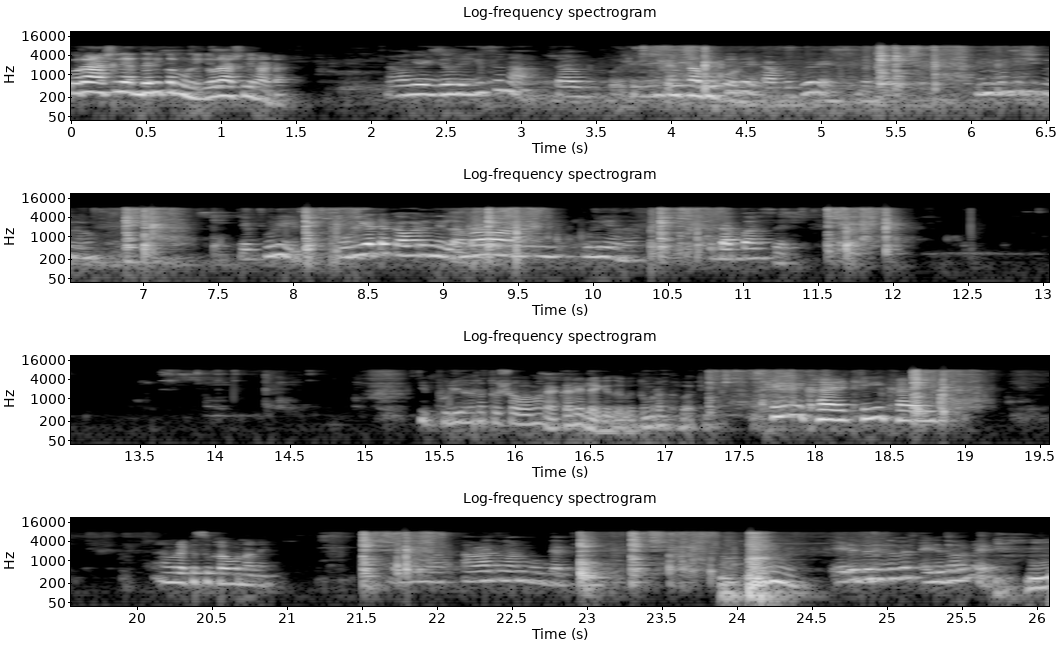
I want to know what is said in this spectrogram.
ওরা আসলে আর দেরি করব নাকি? ওরা আসলে হাঁটা। আমাকে এই যে হয়ে গেছে না সব কাপড় পরে। কাপড় পরে পুরি পুরি একটা কভারে নিলাম। পুরি না। ডাব্বা আছে। এই পুলিহারা তো সব আমার একারই লেগে দেবে তোমরা খাবা কি? ঠিকই খায় ঠিকই খায় আমরা কিছু খাব না নে। আমরা তোমার মুখ দেখি। এটা ধরে দেবে এটা ধরবে? হুম।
